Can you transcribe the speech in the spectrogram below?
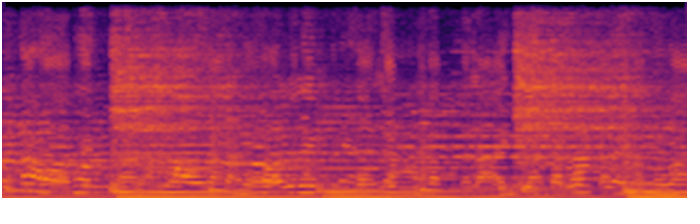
เมืองเหนือเราการฟ้อนเล็บเป็นเนี่ยฟ้อนเล็เจ้าบนะครับหลายๆเป็นที่เอกร่วลัมกษณ์กันเลยนะครับเพราะว่า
